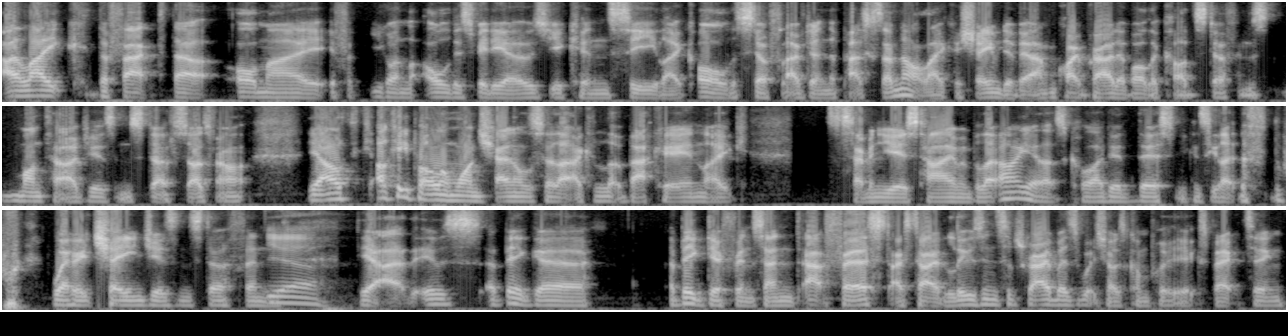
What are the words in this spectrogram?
I like the fact that all my if you go on the oldest videos, you can see like all the stuff that I've done in the past because I'm not like ashamed of it. I'm quite proud of all the COD stuff and montages and stuff. So I was like, yeah, I'll I'll keep all on one channel so that I can look back in like seven years time and be like, oh yeah, that's cool. I did this, and you can see like the where it changes and stuff. And yeah, yeah, it was a big. uh a big difference. And at first, I started losing subscribers, which I was completely expecting.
